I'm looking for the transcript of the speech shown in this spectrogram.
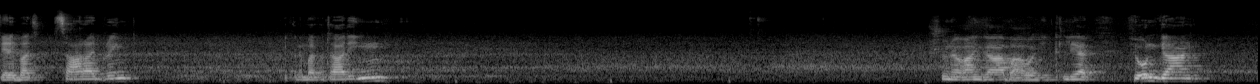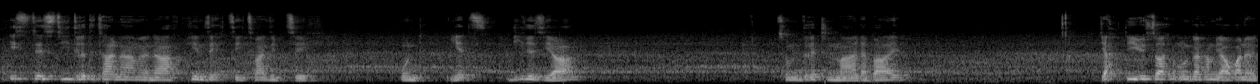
Der den Ball Zalai bringt. Der kann den Ball verteidigen. Schöne Reingabe, aber geklärt. Für Ungarn ist es die dritte Teilnahme nach 64, 72 und jetzt dieses Jahr zum dritten Mal dabei. Ja, die Österreich und Ungarn haben ja auch eine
